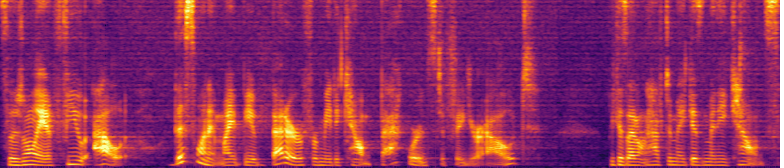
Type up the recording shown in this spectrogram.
So there's only a few out. This one, it might be better for me to count backwards to figure out because I don't have to make as many counts.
